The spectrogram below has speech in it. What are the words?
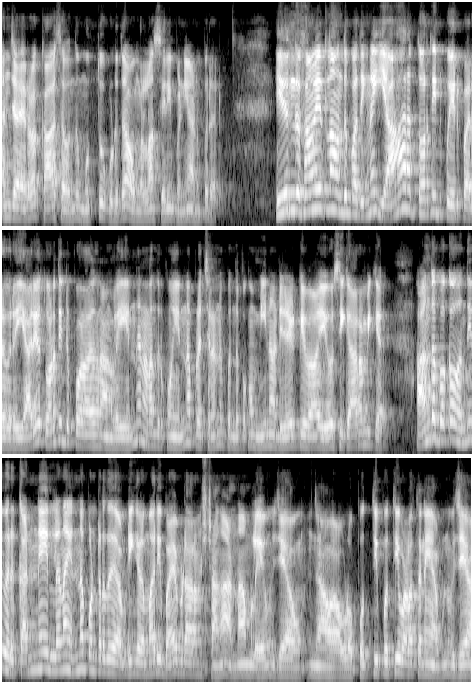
அஞ்சாயிரரூவா காசை வந்து முத்து கொடுத்து அவங்கெல்லாம் சரி பண்ணி அனுப்புகிறாரு இந்த சமயத்தில் வந்து பார்த்தீங்கன்னா யாரை துரத்திட்டு போயிருப்பார் இவர்? யாரையோ துரத்திட்டு போகிறாங்கிறாங்களே என்ன நடந்திருக்கும்? என்ன பிரச்சனைன்னு இப்போ இந்த பக்கம் மீனா டிரெக்டிவாக யோசிக்க ஆரம்பிக்க. அந்த பக்கம் வந்து இவர் கண்ணே இல்லைன்னா என்ன பண்ணுறது அப்படிங்கிற மாதிரி பயப்பட ஆரம்பிச்சிட்டாங்க. அண்ணாமலையும் விஜயாவும். நான் அவ்வளோ பொத்தி பொத்தி வளர்த்தனே அப்படின்னு விஜயா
